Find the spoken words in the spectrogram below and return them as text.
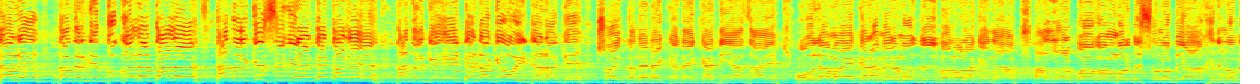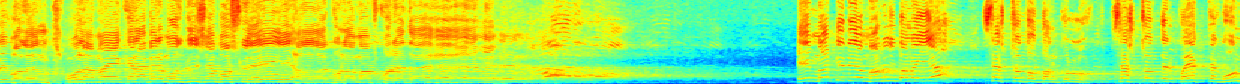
টানে, তাদেরকে দোকানে টানে, তাদেরকে সিগারেটে টানে তাদেরকে এটা ডাকে, ওইটা ডাকে। শয়তানে ডাইকা ডাইকা দিয়া যায়। ওলামায়ে কেরামের মজলিস ভালো লাগে না। আল্লাহর পয়গম্বর বিশ্ব নবী আখির নবী বলেন, ওলামায়ে কেরামের মজলিসে বসলে আল্লাহ গুনাহ মাফ করে দেয়। এই মাটি দিয়ে মানুষ বানাইয়া শ্রেষ্ঠত্ব দান করল। শ্রেষ্ঠত্বের কয়েকটা গুণ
